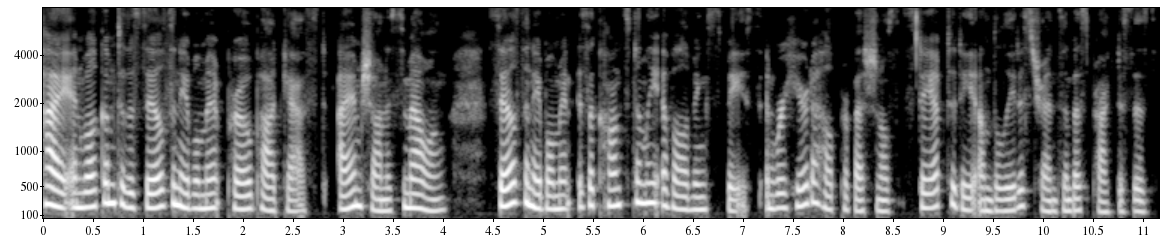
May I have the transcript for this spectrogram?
Hi, and welcome to the Sales Enablement Pro podcast. I am Shauna Sumawang. Sales enablement is a constantly evolving space, and we're here to help professionals stay up to date on the latest trends and best practices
